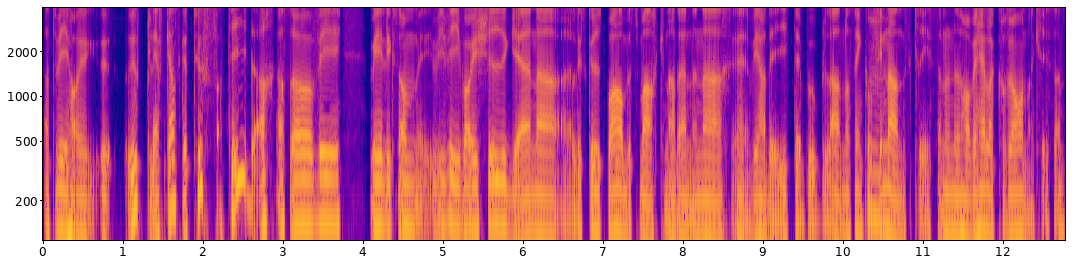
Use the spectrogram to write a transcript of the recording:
att vi har ju upplevt ganska tuffa tider. Alltså vi, vi, liksom, vi, var ju 20 när vi skulle ut på arbetsmarknaden, när eh, vi hade IT-bubblan och sen kom Mm. finanskrisen och nu har vi hela coronakrisen.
